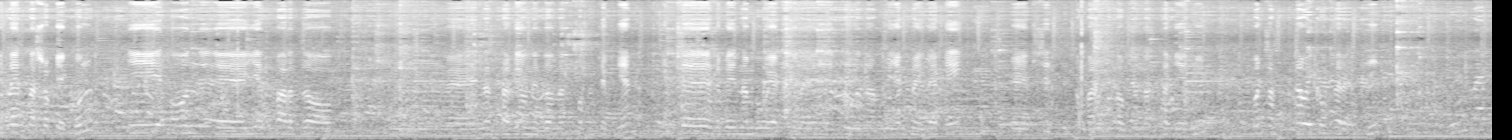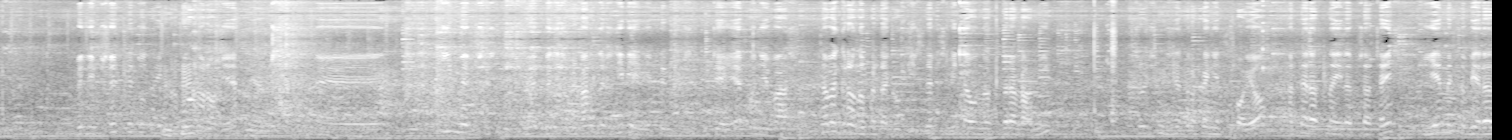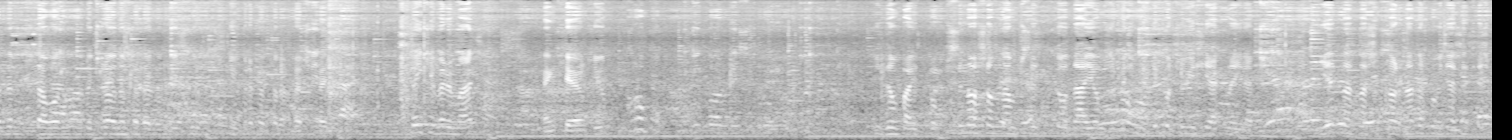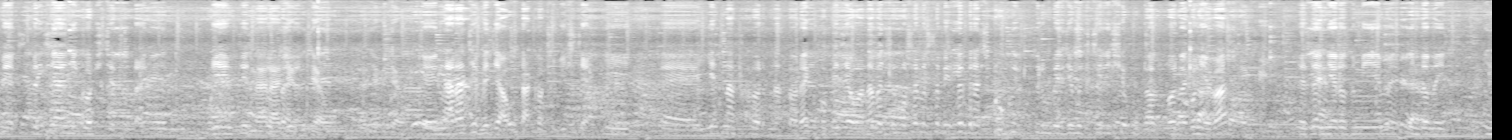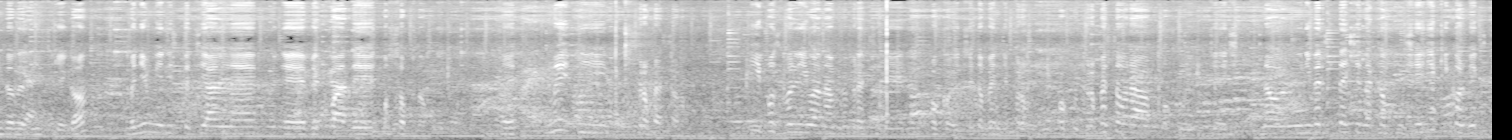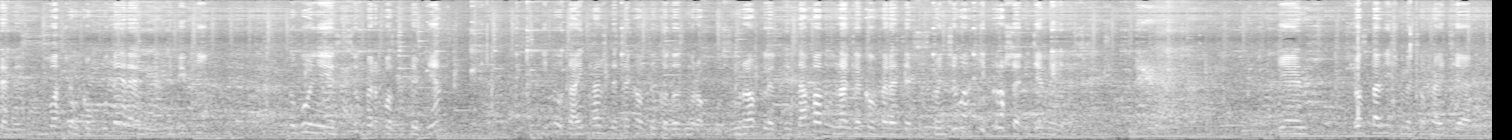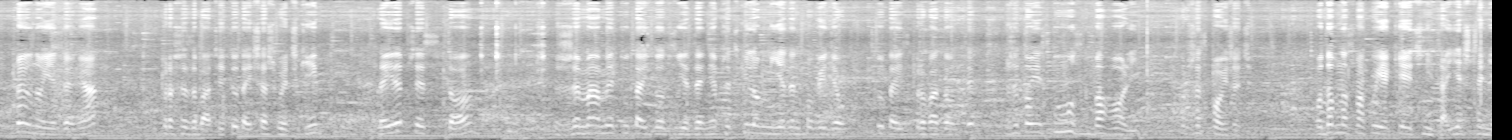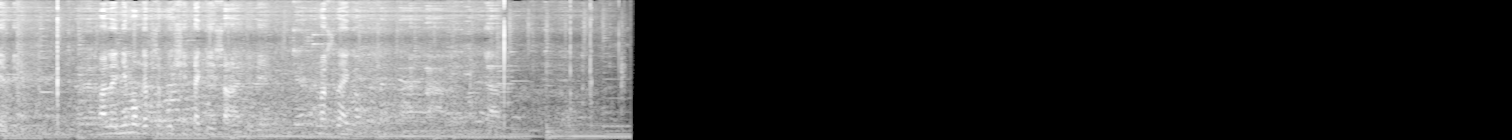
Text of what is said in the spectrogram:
Y, To jest nasz opiekun i on y, jest bardzo mm, y, nastawiony do nas pozytywnie i chce, żeby nam było jak, nam jak najlepiej. Y, Wszyscy są bardzo dobrze nastawieni. Podczas całej konferencji byli wszyscy tutaj profesorowie. E, I my przyszliśmy, byliśmy bardzo zdziwieni tym, co się dzieje, ponieważ całe grono pedagogiczne przywitało nas brawami. Czuliśmy się trochę nieswojo, a teraz najlepsza część. Jemy sobie razem z całym gronem pedagogicznym ze wszystkimi profesorami. Thank you very much. Thank you. Thank you. Grupu. Widzą Państwo, przynoszą nam wszystko, dają, żebyśmy tylko czuli się jak najlepiej. Jedna z naszych koordynator powiedziała, że jesteśmy jak specjalni goście tutaj. Więc jest Na super. Radzie Wydziału. Radzie Wydziału. E, Na Radzie Wydziału, tak oczywiście. I e, jedna z koordynatorek powiedziała nawet, że możemy sobie wybrać pokój, w którym będziemy chcieli się uczyć, bo, ponieważ, że nie rozumiemy indone, indonezyjskiego, będziemy mieli specjalne e, wykłady osobno. E, my i profesor. I pozwoliła nam wybrać sobie jeden z pokoi. Czy to będzie pokój profesora, pokój gdzieś na uniwersytecie, na kampusie, jakikolwiek chcemy, z własnym komputerem, Wi-Fi. Ogólnie jest super pozytywnie. I tutaj każdy czekał tylko do zmroku. Zmrok ledwie zapadł, nagle konferencja się skończyła i proszę, idziemy jeść. Więc dostaliśmy, słuchajcie, pełno jedzenia. Proszę zobaczyć, tutaj szaszłyczki. Najlepsze jest to, że mamy tutaj do zjedzenia. Przed chwilą mi jeden powiedział tutaj z prowadzących, że to jest mózg bawoli. Proszę spojrzeć. Podobno smakuje jajecznica, jeszcze nie wiem. Ale nie mogę przepuścić takiej szansy, więc smacznego.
